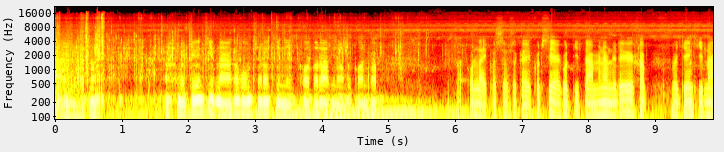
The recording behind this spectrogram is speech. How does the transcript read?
อันนี้ครับเนาะมาเจอกันคลิปหน้าครับผมสำหรับคลิปนี้ขอตัวลาพี่น้องไปก่อนครับกดไลค์กด subscribe กดแชร์กดติดตามให้นำเด้อครับ มาเจอกันคลิปหน้า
